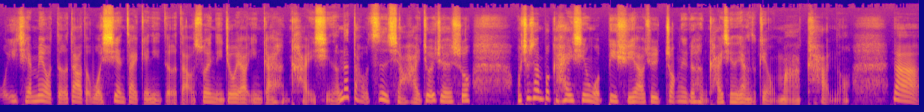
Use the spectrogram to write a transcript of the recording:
我以前没有得到的，我现在给你得到，所以你就要应该很开心了。那导致小孩就会觉得说，我就算不开心，我必须要去装一个很开心的样子给我妈看哦。那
